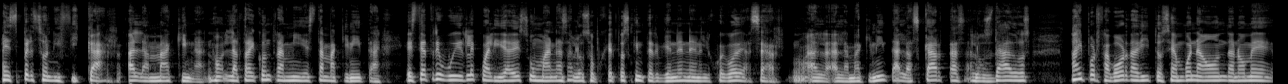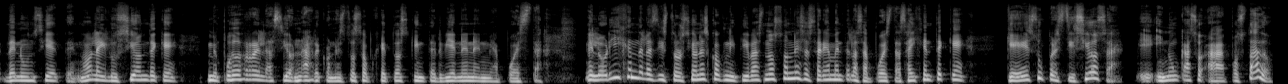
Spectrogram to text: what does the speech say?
es personificar a la máquina, ¿no? La trae contra mí esta maquinita. Este atribuirle cualidades humanas a los objetos que intervienen en el juego de azar, a, la, maquinita, a las cartas, a los dados. Ay, por favor, daditos, sean buena onda, no me den un siete, ¿no? La ilusión de que me puedo relacionar con estos objetos que intervienen en mi apuesta. El origen de las distorsiones cognitivas no son necesariamente las apuestas. Hay gente que, es supersticiosa y, y nunca ha apostado,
